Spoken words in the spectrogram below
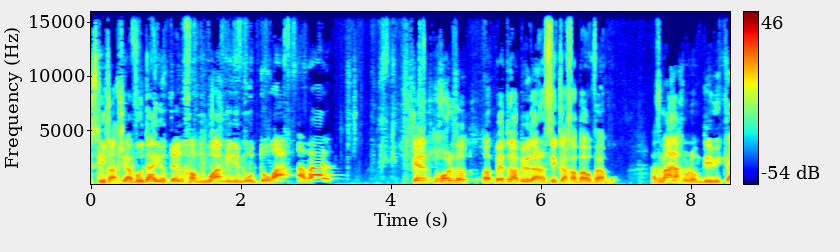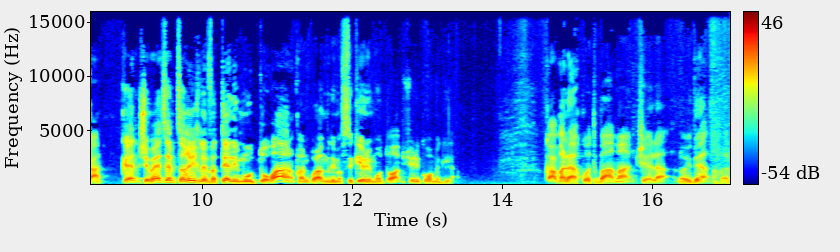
סליחה, שעבודה היא יותר חמורה מלימוד תורה, אבל כן, בכל זאת, בית רבי יהודה הנשיא ככה באו ואמרו. אז מה אנחנו לומדים מכאן? כן, שבעצם צריך לבטל לימוד תורה, כאן כולם יודעים, מפסיקים לימוד תורה בשביל לקרוא מגילה. כמה להכות באמן, שאלה, לא יודע, אבל...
